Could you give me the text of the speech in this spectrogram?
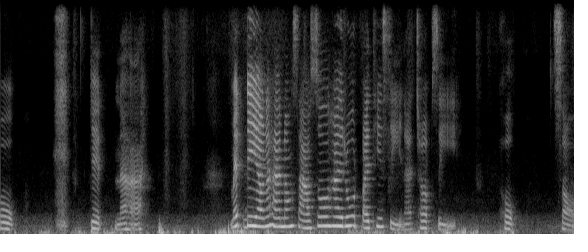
หกเจ็ดนะคะ เม็ดเดียวนะคะ น้องสาวโซ่ให้รูดไปที่สีนะ ชอบสี่หกสอง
